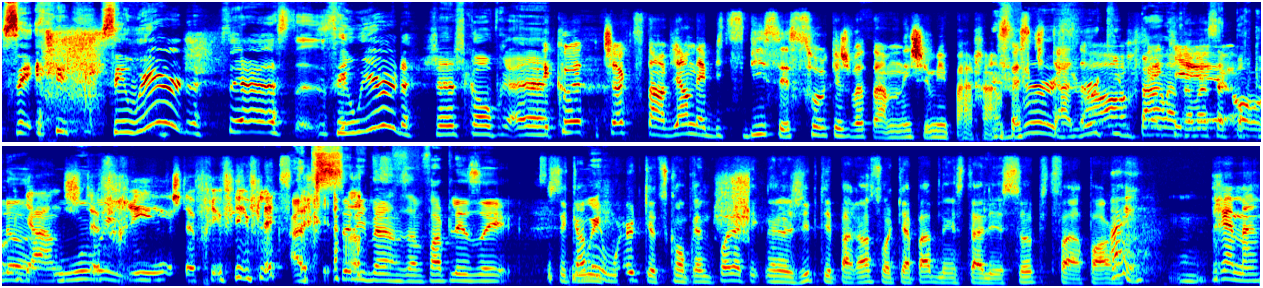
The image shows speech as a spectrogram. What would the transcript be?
C'est c'est weird! C'est euh, c'est- weird! Je, je comprends. euh, Écoute, Chuck, tu t'en viens en Abitibi, c'est sûr que je vais t'amener chez mes parents. Je parce veux- qu'ils je veux t'adorent. qu'ils me parlent à travers que, cette oh, porte-là. regarde, je, te ferai, je te ferai vivre l'expérience. absolument, ça me fait plaisir. C'est quand Oui. même weird que tu comprennes pas la technologie puis tes parents soient capables d'installer ça puis de faire peur. Ouais. Vraiment.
